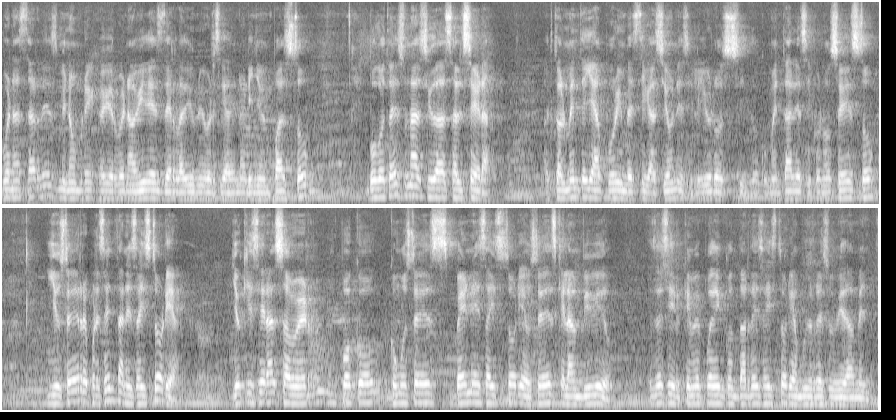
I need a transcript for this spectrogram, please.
Buenas tardes, mi nombre es Javier Benavides de Radio Universidad de Nariño en Pasto. Bogotá es una ciudad salsera. Actualmente ya por investigaciones y libros y documentales se conoce esto y ustedes representan esa historia. Yo quisiera saber un poco cómo ustedes ven esa historia, ustedes que la han vivido. Es decir, ¿qué me pueden contar de esa historia muy resumidamente?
